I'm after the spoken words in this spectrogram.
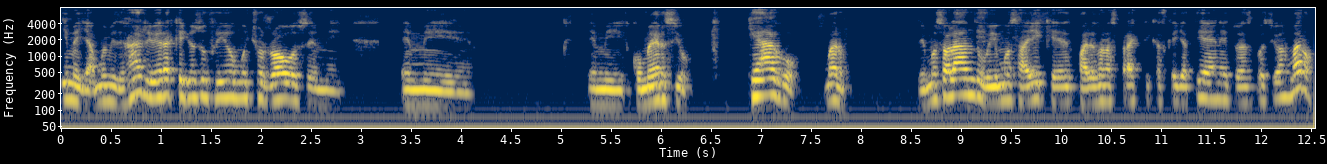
y me llamó y me dijo, ah, Rivera, que yo he sufrido muchos robos en mi, en mi, en mi comercio. ¿Qué hago? Bueno, estuvimos hablando, vimos ahí que, cuáles son las prácticas que ella tiene, toda esa cuestión. Bueno,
